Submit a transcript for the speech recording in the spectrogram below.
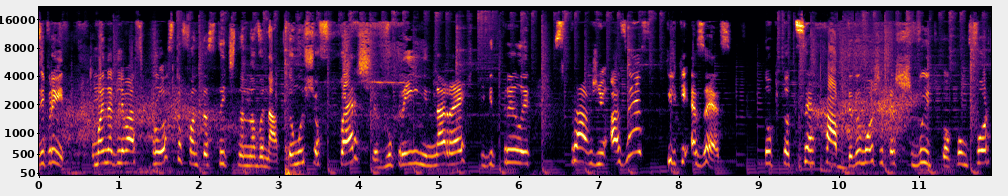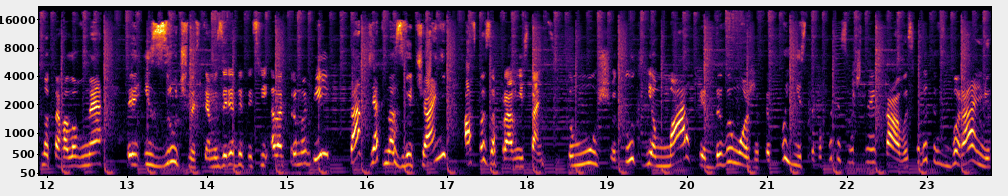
Друзі, привіт! У мене для вас просто фантастична новина, тому що вперше в Україні нарешті відкрили справжню АЗС, тільки АЗС. Тобто це хаб, де ви можете швидко, комфортно та головне е, із зручностями зарядити свій електромобіль, так як на звичайній автозаправній станції. Тому що тут є марки, де ви можете поїсти, попити смачної кави, сходити в вбиральню,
